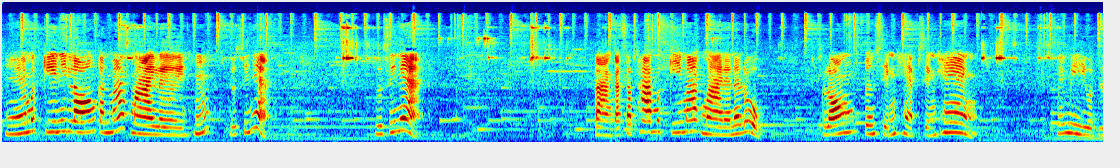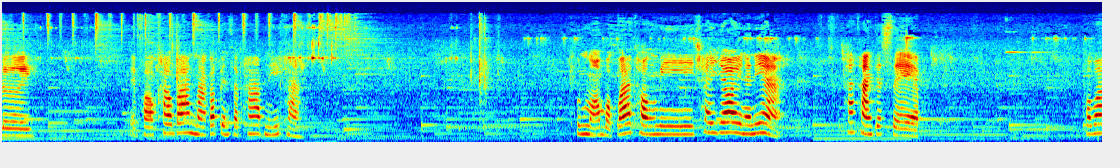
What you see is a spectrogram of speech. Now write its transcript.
แหมเมื่อกี้นี่ร้องกันมากมายเลยหึดูสิเนี่ย ดูสิเนี่ย ต่างกับสภาพเมื่อกี้มากมายเลยนะลูก ร้องจนเสียงแหบเสียงแห้ง ไม่มีหยุดเลย แต่พอเข้าบ้านมาก็เป็นสภาพนี้ค่ะ คุณหมอบอกว่าทองมีใช่ย่อยนะเนี่ยท่าทางจะแสบ เพราะว่า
